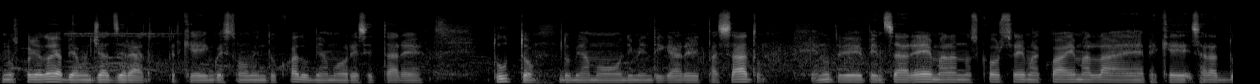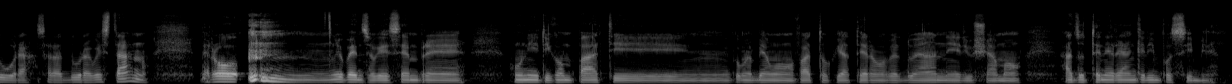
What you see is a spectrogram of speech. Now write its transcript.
lo spogliatoio abbiamo già zerato perché in questo momento qua dobbiamo resettare tutto, dobbiamo dimenticare il passato. È inutile pensare eh, ma l'anno scorso, eh, ma qua, eh, ma là, eh, perché sarà dura, sarà dura quest'anno, però io penso che sempre uniti, compatti, come abbiamo fatto qui a Teramo per due anni, riusciamo ad ottenere anche l'impossibile.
